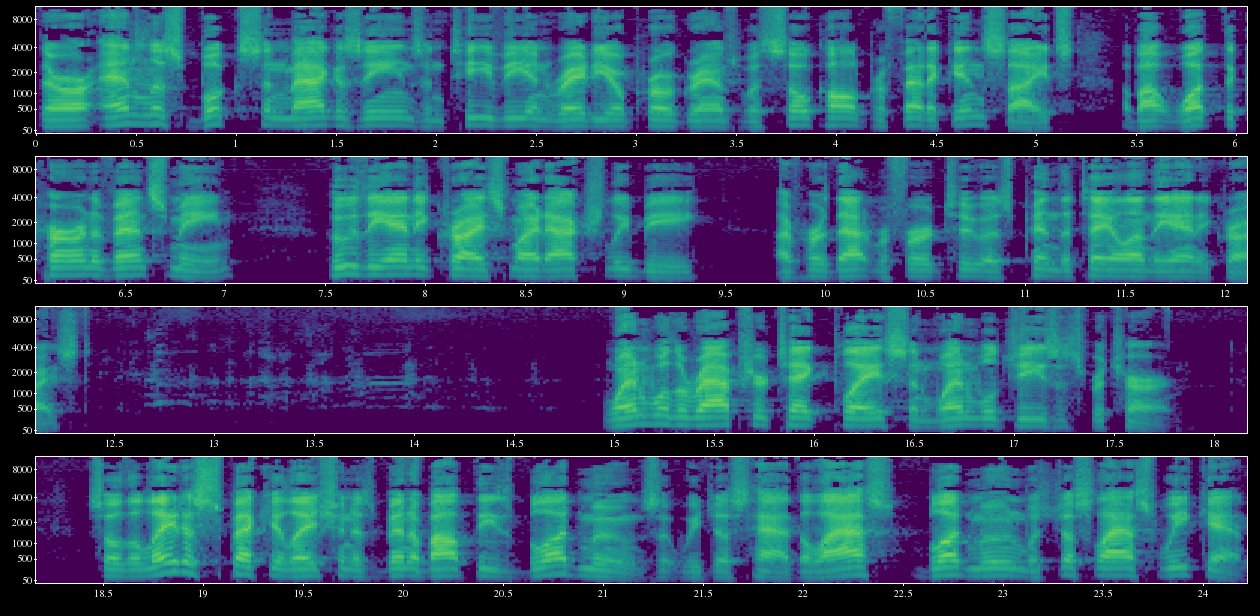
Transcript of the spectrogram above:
There are endless books and magazines and TV and radio programs with so called prophetic insights about what the current events mean, who the Antichrist might actually be. I've heard that referred to as pin the tail on the Antichrist. when will the rapture take place and when will Jesus return? So the latest speculation has been about these blood moons that we just had. The last blood moon was just last weekend,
